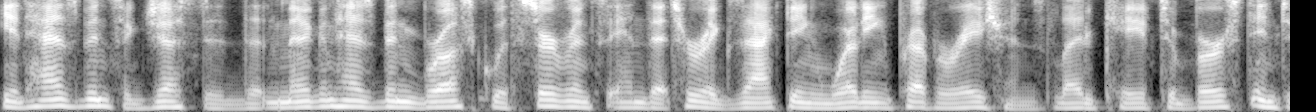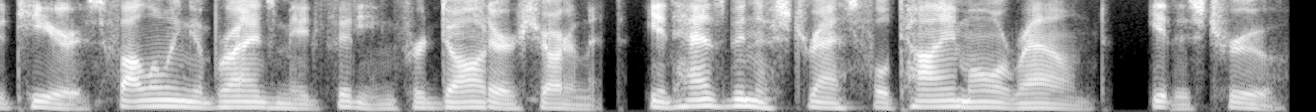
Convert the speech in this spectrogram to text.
It has been suggested that Meghan has been brusque with servants and that her exacting wedding preparations led Kate to burst into tears following a bridesmaid fitting for daughter Charlotte. It has been a stressful time all round, it is true.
